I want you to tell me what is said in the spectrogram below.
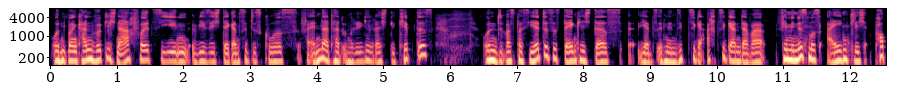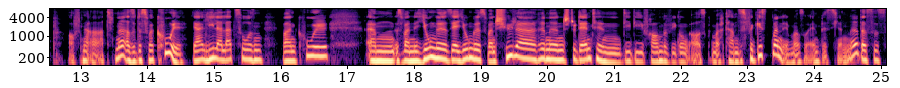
Und man kann wirklich nachvollziehen, wie sich der ganze Diskurs verändert hat und regelrecht gekippt ist. Und was passiert ist, ist, denke ich, dass jetzt in den 70er, 80ern, da war Feminismus eigentlich Pop auf eine Art. Ne? Also das war cool. Ja, lila Latzhosen waren cool. Ähm, es war eine junge, sehr junge, es waren Schülerinnen, Studentinnen, die die Frauenbewegung ausgemacht haben. Das vergisst man immer so ein bisschen. Ne? Das ist,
